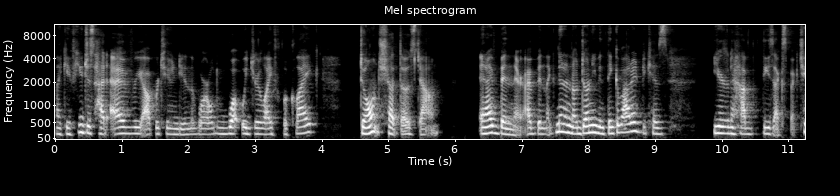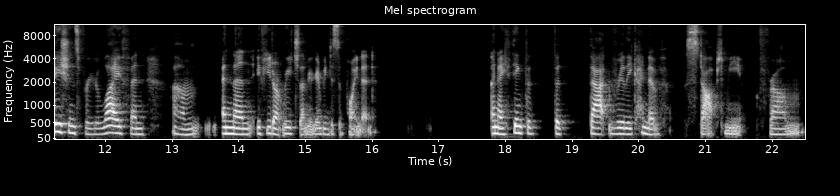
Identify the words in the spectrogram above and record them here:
Like if you just had every opportunity in the world what would your life look like? Don't shut those down and I've been there. I've been like, no, no, no, don't even think about it because you're going to have these expectations for your life. And, um, and then if you don't reach them, you're going to be disappointed. and I think that that that really kind of stopped me from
